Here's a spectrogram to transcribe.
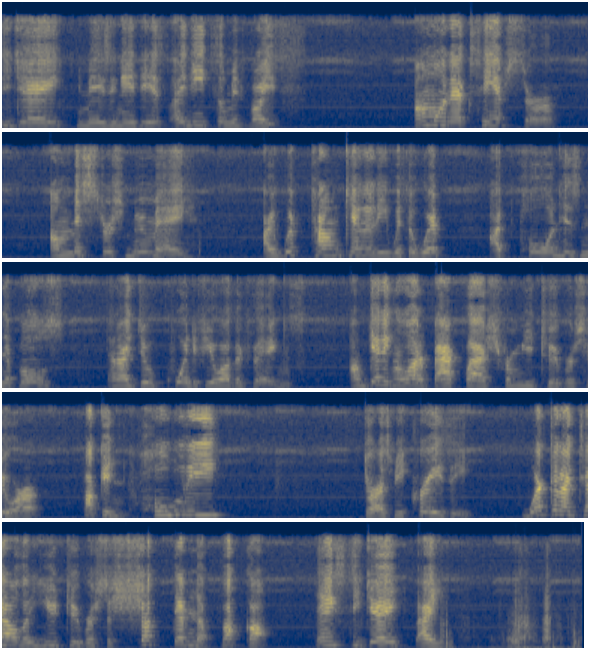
TJ, Amazing Atheist. I need some advice. I'm on xHamster. I'm Mistress Moomay. I whip Tom Kennedy with a whip. I pull on his nipples. And I do quite a few other things. I'm getting a lot of backlash from YouTubers who are fucking holy. Drives me crazy. What can I tell the YouTubers to shut them the fuck up? Thanks, TJ. Bye.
